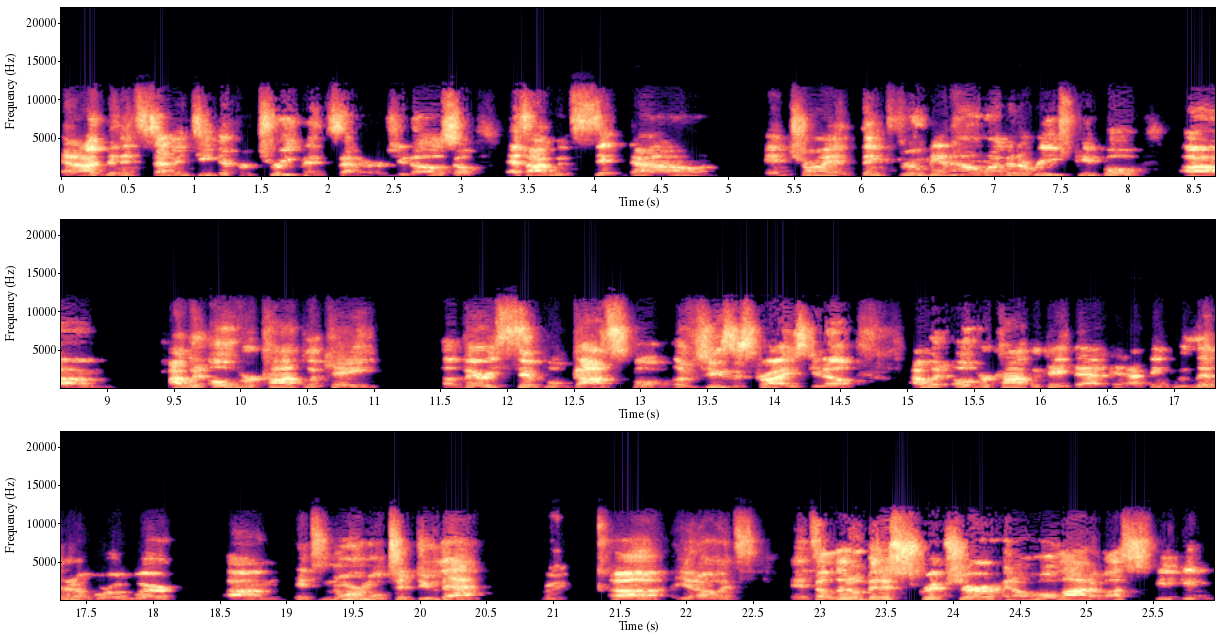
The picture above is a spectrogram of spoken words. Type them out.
and I've been in 17 different treatment centers, you know. So as I would sit down and try and think through, man, how am I going to reach people? Um, I would overcomplicate a very simple gospel of Jesus Christ, you know. I would overcomplicate that, and I think we live in a world where um, it's normal to do that. Right. Uh, you know, it's it's a little bit of scripture and a whole lot of us speaking,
